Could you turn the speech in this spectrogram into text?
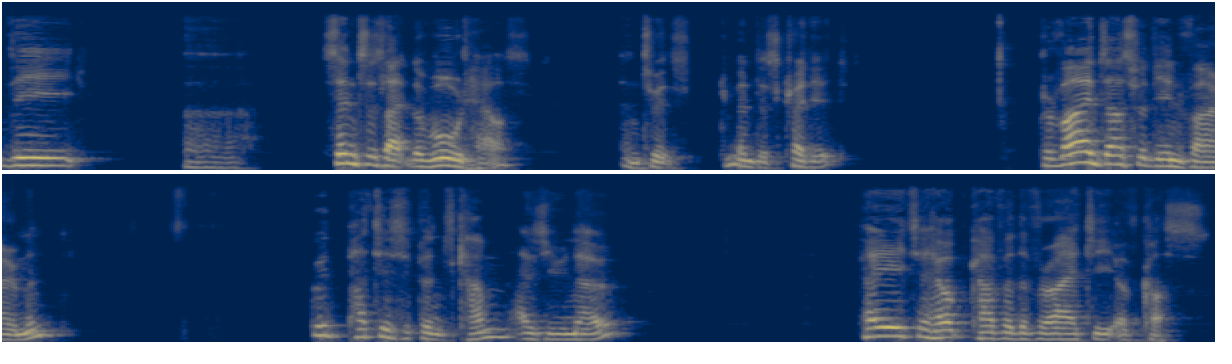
the uh, centres like the Ward House, and to its tremendous credit, provides us with the environment. Good participants come, as you know, pay to help cover the variety of costs.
